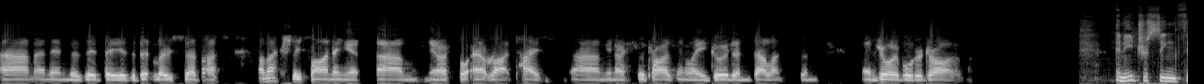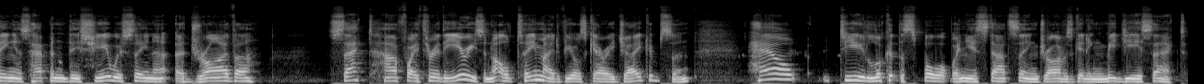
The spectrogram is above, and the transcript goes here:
um, and then the ZB is a bit looser. But I'm actually finding it, um, you know, for outright pace, um, you know, surprisingly good and balanced and enjoyable to drive. An interesting thing has happened this year. We've seen a, a driver sacked halfway through the year. He's an old teammate of yours, Garry Jacobson. How do you look at the sport when you start seeing drivers getting mid-year sacked?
